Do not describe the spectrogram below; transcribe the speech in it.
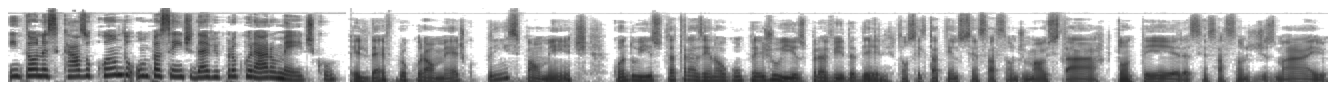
Então, nesse caso, quando um paciente deve procurar o médico? Ele deve procurar o médico principalmente quando isso está trazendo algum prejuízo para a vida dele. Então, se ele está tendo sensação de mal-estar, tonteira, sensação de desmaio,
